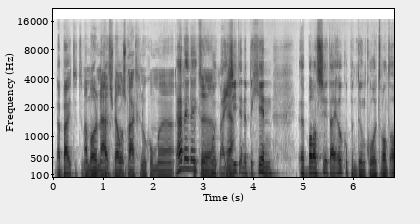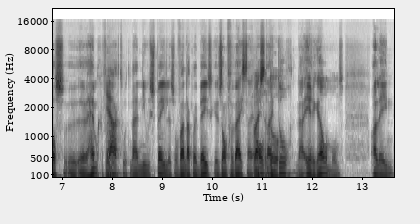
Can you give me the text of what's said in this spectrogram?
naar buiten toe... Maar Molenaar is wel bespraakt genoeg om... Ja, nee, nee, goed. Maar je ziet in het begin balanceert hij ook op een dunkoord. Want als hem gevraagd wordt naar nieuwe spelers of waar NAC mee bezig is, dan verwijst hij Verwijst altijd door. door. naar Erik Helmond. Alleen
